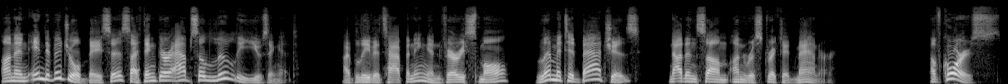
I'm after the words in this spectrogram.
On an individual basis, I think they're absolutely using it. I believe it's happening in very small, limited batches, not in some unrestricted manner. Of course,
